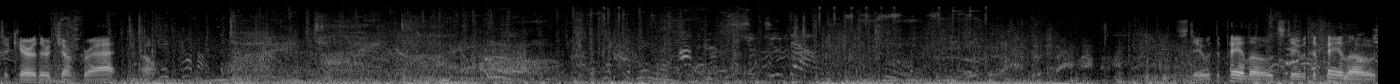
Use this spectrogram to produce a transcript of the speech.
Took care of their Junkrat. Oh. Stay with the payload. Stay with the payload.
